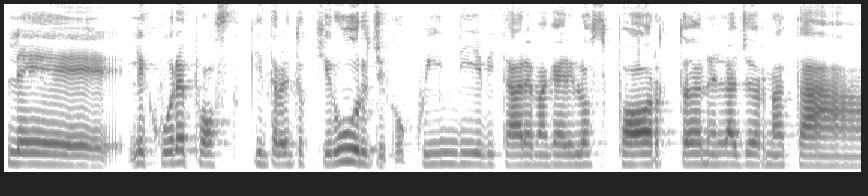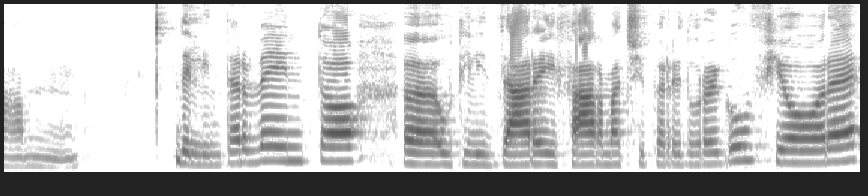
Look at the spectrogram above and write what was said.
le, le cure post-intervento chirurgico, quindi evitare magari lo sport nella giornata mh, dell'intervento, eh, utilizzare i farmaci per ridurre il gonfiore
